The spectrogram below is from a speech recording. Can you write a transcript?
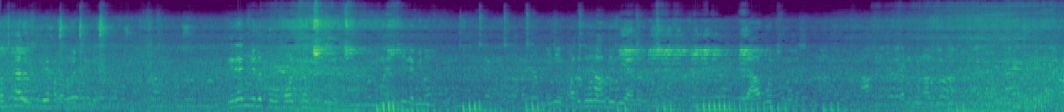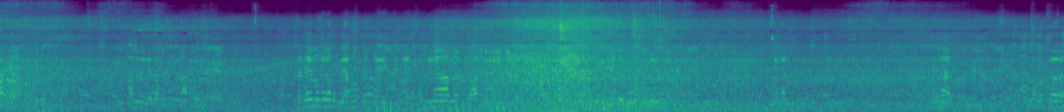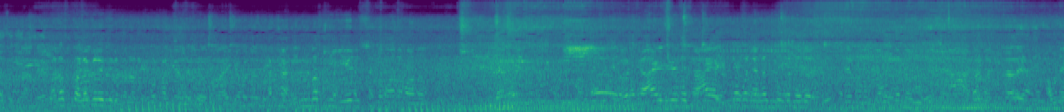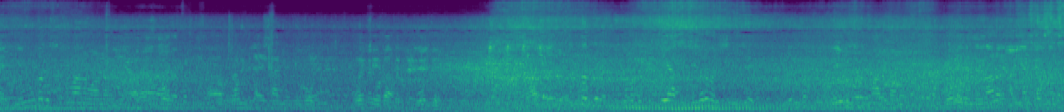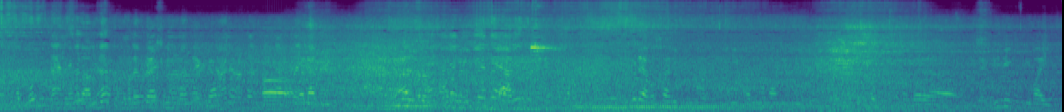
നമസ്കാരം. പ്രിയപ്പെട്ട പ്രേക്ഷകരെ തിരഞ്ഞെടുപ്പ് മഹോത്സവത്തിന് തിരശ്ശീലമിനിയിരിക്കുകയാണ് ഇനി പതിമൂന്നാം തീയതിയാണ് ഒരു ആഘോഷ ദിവസം. പതിമൂന്നാം തീയതി അതുവരെ നമുക്ക് ചടയമംഗലം ഗ്രാമപഞ്ചായത്തിന്റെ പതിനാറ് വാർഡുകളിൽ വിവിധ ബൂത്തുകളിൽ ഞങ്ങൾ എന്നാൽ നമുക്ക് പല സ്ഥലങ്ങളിൽ കിട്ടുന്ന റിപ്പോർട്ട് അനുസരിച്ച് എൺപത്തിയേഴ് ശതമാനമാണ് ഇപ്പോൾ ഞങ്ങൾ നോക്കുന്നത് അതേപോലെ അവിടെ എൺപത് ശതമാനമാണ് പോളിംഗ് അവസാനിക്കുമ്പോൾ വോട്ട് ചെയ്ത വോട്ട്. മൊത്തത്തിൽ നമുക്ക് കിട്ടിയ വിവരമനുസരിച്ച് എൺപത്തിയേഴ് ശതമാനമാണ് പോളിംഗ് എന്നാണ് അറിയാൻ കഴിഞ്ഞത് അപ്പോൾ ഞങ്ങൾ അതിന് വ്യത്യാസങ്ങൾ വന്നേക്കാം. ഇവിടെ അവസാനിക്കുമ്പോൾ ഇനി പതിനൊന്നാം തീയതി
